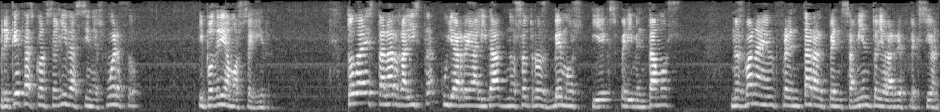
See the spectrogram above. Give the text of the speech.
riquezas conseguidas sin esfuerzo, y podríamos seguir. Toda esta larga lista, cuya realidad nosotros vemos y experimentamos, nos van a enfrentar al pensamiento y a la reflexión.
